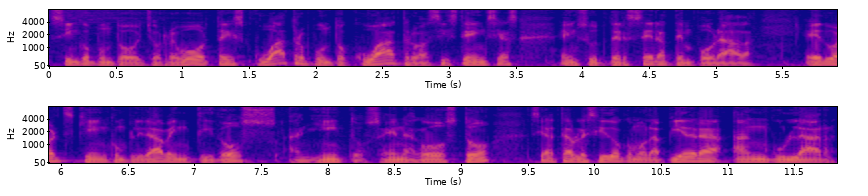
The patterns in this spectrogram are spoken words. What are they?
5.8 rebotes, 4.4 asistencias en su tercera temporada. Edwards, quien cumplirá 22 añitos en agosto, se ha establecido como la piedra angular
